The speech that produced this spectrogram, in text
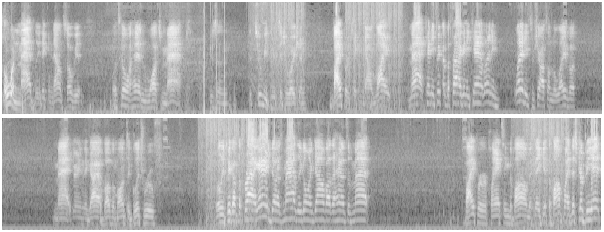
Oh, and Madly taking down Soviet. Let's go ahead and watch Matt, who's in the 2v3 situation. Viper taking down Light. Matt, can he pick up the frag? And he can't. Landing, landing some shots on the lava. Matt hearing the guy above him onto glitch roof. Will he pick up the frag? Yeah, he does. Madly going down by the hands of Matt. Viper planting the bomb. If they get the bomb plant, this could be it.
